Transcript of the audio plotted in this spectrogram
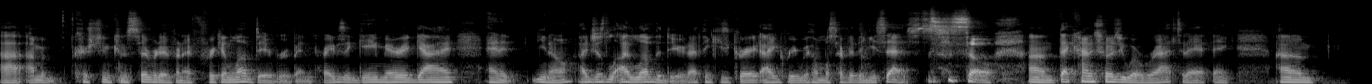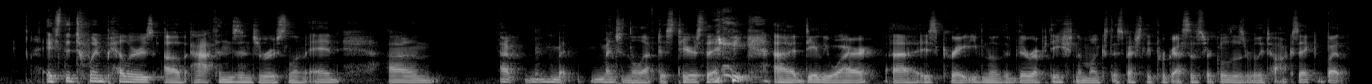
Uh, I'm a Christian conservative and I freaking love Dave Rubin, right? He's a gay married guy and it, you know, I just, I love the dude. I think he's great. I agree with almost everything he says. so um, that kind of shows you where we're at today, I think. Um, it's the twin pillars of Athens and Jerusalem. And um, I mentioned the leftist tears thing. Uh, Daily Wire uh, is great, even though the, their reputation amongst especially progressive circles is really toxic. But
